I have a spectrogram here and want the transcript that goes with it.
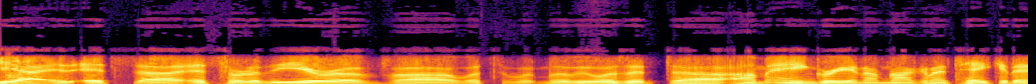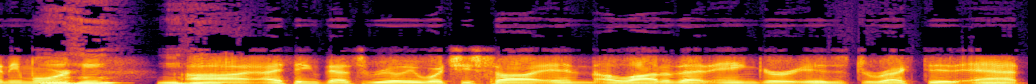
Yeah, it, it's uh, it's sort of the year of uh, what's what movie was it? Uh, I'm angry and I'm not going to take it anymore. Mm-hmm, mm-hmm. Uh, I think that's really what you saw, and a lot of that anger is directed at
